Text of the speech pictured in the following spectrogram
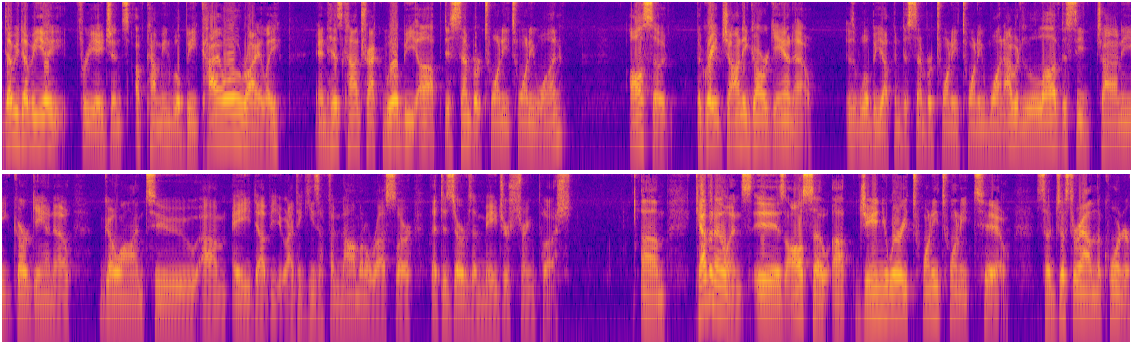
WWE free agents upcoming will be Kyle O'Reilly, and his contract will be up December 2021. Also, the great Johnny Gargano is, will be up in December 2021. I would love to see Johnny Gargano go on to um, AEW. I think he's a phenomenal wrestler that deserves a major string push. Um, Kevin Owens is also up January 2022. So just around the corner,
